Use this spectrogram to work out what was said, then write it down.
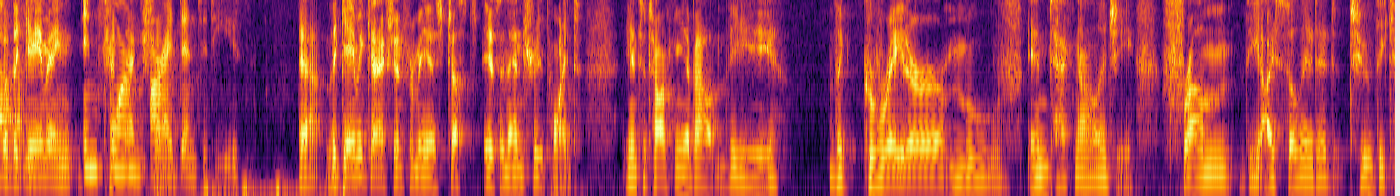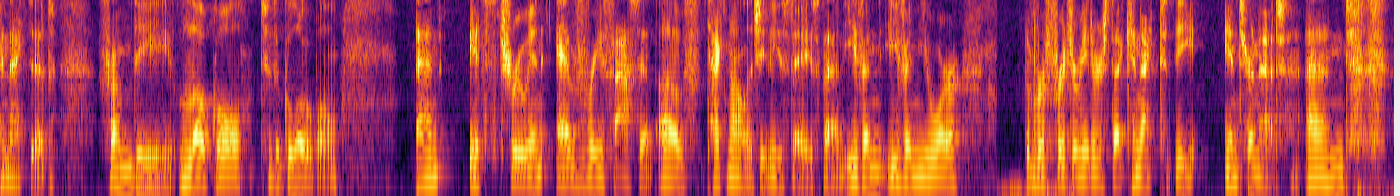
so the um, gaming inform our identities. Yeah, the gaming connection for me is just it's an entry point into talking about the the greater move in technology from the isolated to the connected, from the local to the global. And it's true in every facet of technology these days that even even your refrigerators that connect to the internet and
